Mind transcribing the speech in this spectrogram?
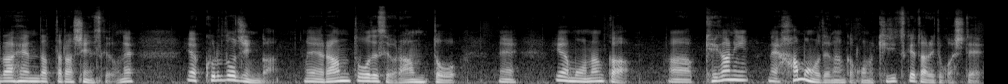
らへんだったらしいんですけどね、いや、クルド人が、ね、乱闘ですよ、乱闘。ね、いや、もうなんか、あ怪我人、ね、刃物でなんかこの切りつけたりとかして、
